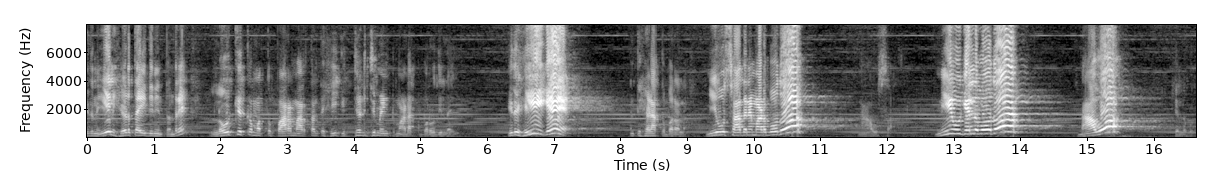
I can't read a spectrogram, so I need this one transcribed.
ಇದನ್ನು ಏನು ಹೇಳ್ತಾ ಇದ್ದೀನಿ ಅಂತಂದರೆ, ಲೌಕಿಕ ಮತ್ತು ಪಾರಮಾರ್ಥ ಅಂತ ಹೀಗೆ ಜಡ್ಜ್ಮೆಂಟ್ ಮಾಡೋಕ್ಕೆ ಬರೋದಿಲ್ಲ ಇಲ್ಲಿ ಇದು ಹೀಗೆ ಅಂತ ಹೇಳಕ್ಕೆ ಬರಲ್ಲ. ನೀವು ಸಾಧನೆ ಮಾಡ್ಬೋದು, ನಾವು ಸಾಧನೆ. ನೀವು ಗೆಲ್ಲಬಹುದು ನಾವು ಗೆಲ್ಲಬಹುದು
